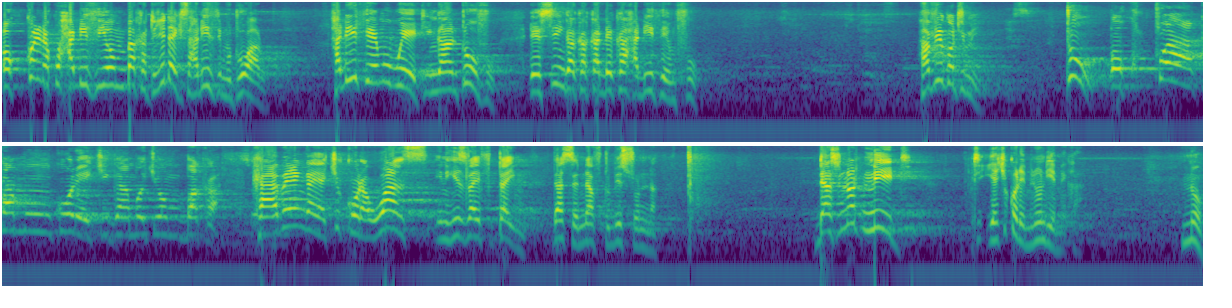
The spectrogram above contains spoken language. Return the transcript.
Okukolera ku hadisi y'omubaka tekitakisa hadisi mutwalo hadisi emu bweti nga ntuufu esinga kakadde ka hadisi enfu. Have you got me? Tu okutwaka mu nkola ekigambo ky'omubaka kabe nga yakikola once in his lifetime. Thats enough to be sunna does not need. Ti yakikola emirundi emeka? No.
